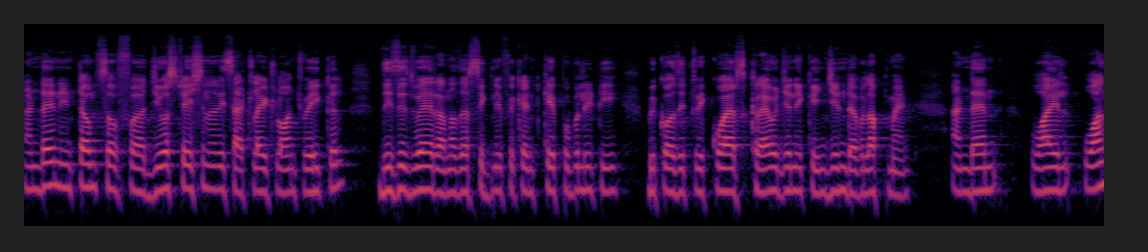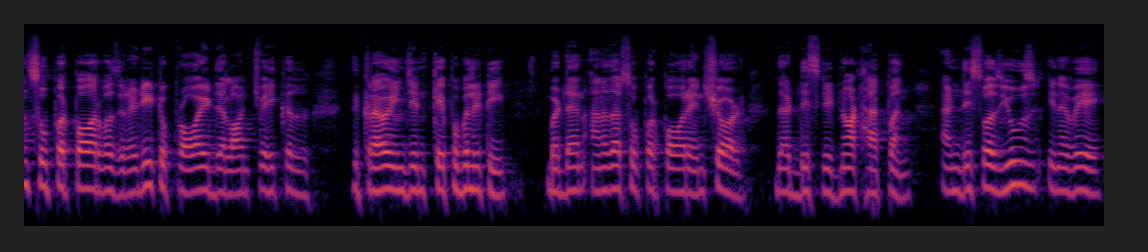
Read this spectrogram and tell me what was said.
And then in terms of uh, geostationary satellite launch vehicle, this is where another significant capability because it requires cryogenic engine development. And then while one superpower was ready to provide the launch vehicle the cryo engine capability, but then another superpower ensured that this did not happen. And this was used in a way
